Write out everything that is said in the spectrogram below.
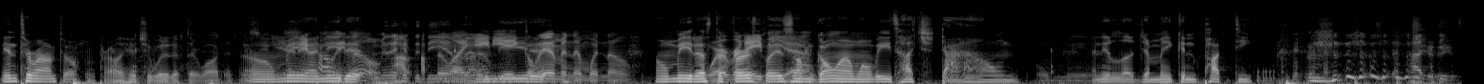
in Toronto? I'll probably hit you with it if they're watching. If they Oh, see me, this. they I probably need it. know. I mean, they hit the I feel like 88 Need it. And them would know. On me, that's the Wherever they first be place I'm going when we touch down. Oh man. I need a little Jamaican patty. Patty.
